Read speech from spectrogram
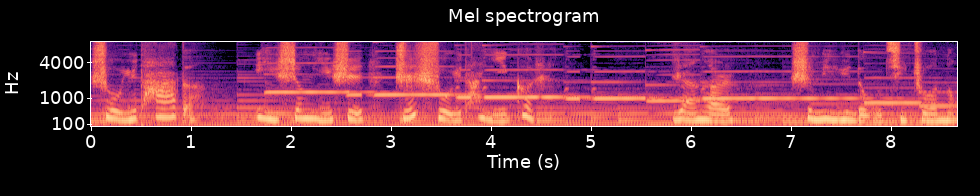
属于他的，一生一世只属于他一个人。然而，是命运的无情捉弄，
